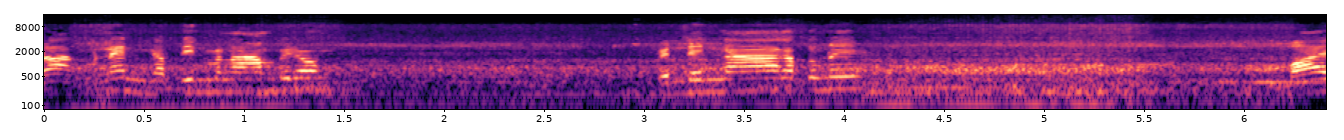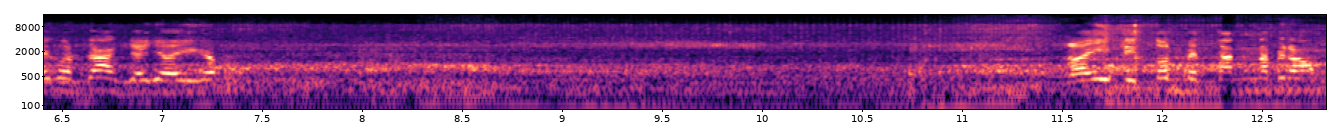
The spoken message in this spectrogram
รากแน่นกับดินมานน้ำไปน้อง เป็นดินนาครับตรงนี้ไม้ค่อนข้างใหญ่ๆครับไรติดต้นเป็นตันนะพี่น้อง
